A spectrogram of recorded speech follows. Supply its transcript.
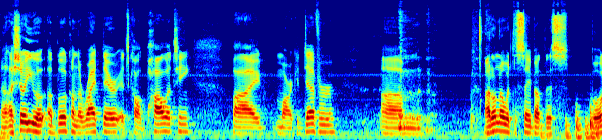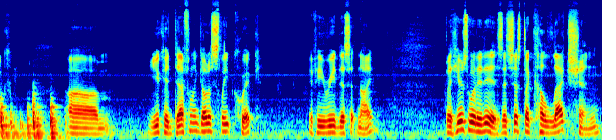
Uh, I show you a, a, book on the right there. It's called Polity by Mark Dever. Um, I don't know what to say about this book. Um, you could definitely go to sleep quick if you read this at night. But here's what it is it's just a collection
